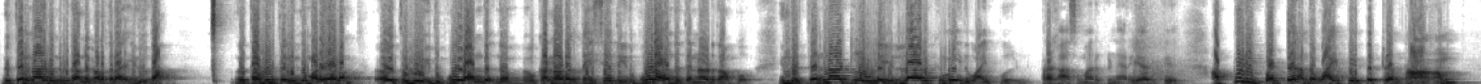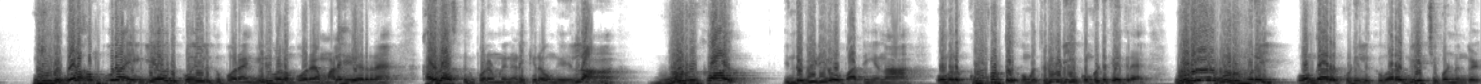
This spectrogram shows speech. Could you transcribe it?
இந்த தென்னாடுங்கிறது அந்த காலத்துல இதுதான். இந்த தமிழ் தெலுங்கு மலையாளம் துளு இது பூரா அந்த இந்த கர்நாடகத்தையும் சேர்த்து இது பூரா வந்து தென்னாடு தான் அப்போ. இந்த தென்னாட்டில் உள்ள எல்லாருக்குமே இது வாய்ப்பு பிரகாசமா இருக்கு நிறைய இருக்கு. அப்படிப்பட்ட அந்த வாய்ப்பை பெற்ற நாம் நீங்க உலகம் பூரா எங்கேயாவது கோயிலுக்கு போறேன் கிரிவலம் போறேன் மலை ஏறுறேன் கைலாசத்துக்கு போறேன்னு நினைக்கிறவங்க எல்லாம் ஒரு கால் இந்த வீடியோவை பார்த்தீங்கன்னா உங்களை கும்பிட்டு உங்க திருவடியை கும்பிட்டு கேட்கிறேன். ஒரே ஒரு முறை ஓங்காரக்குடிலுக்கு வர முயற்சி பண்ணுங்கள்.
